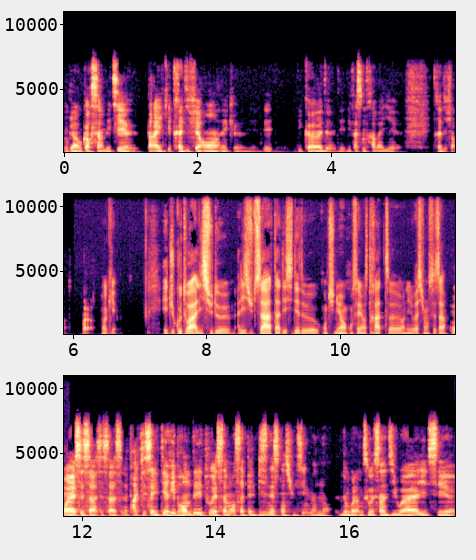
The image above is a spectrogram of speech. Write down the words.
Donc là encore, c'est un métier euh, pareil qui est très différent avec des, codes, des, façons de travailler très différentes. Voilà. Ok. Et du coup, toi, à l'issue de, à l'issue de ça, tu as décidé de continuer en conseil en strat en innovation, c'est ça? Ouais, c'est ça, c'est ça. La practice a été rebrandée tout récemment, s'appelle Business Consulting maintenant. Donc voilà, c'est au sein d'EY et c'est,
